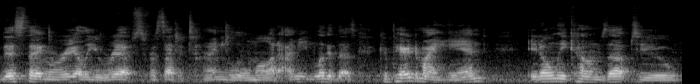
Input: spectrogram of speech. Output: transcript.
This thing really rips for such a tiny little mod. I mean, look at this. Compared to my hand, it only comes up to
